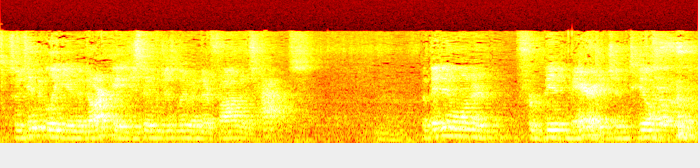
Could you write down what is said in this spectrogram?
So typically in the dark ages, they would just live in their father's house. But they didn't want to forbid marriage until,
